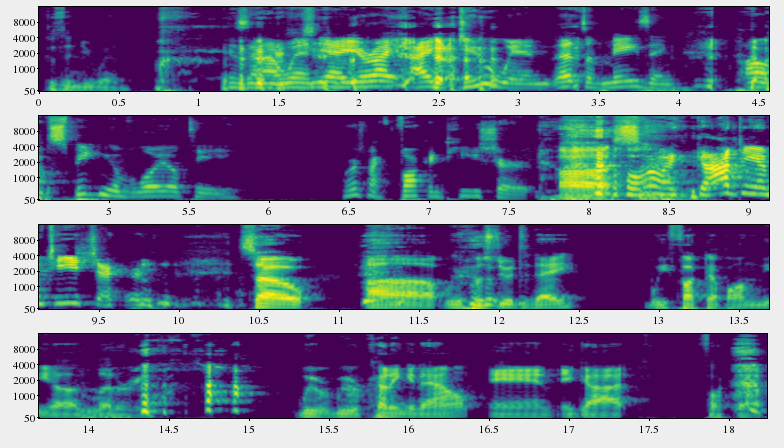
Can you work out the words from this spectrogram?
because then you win. Because then I win. Yeah, you're right. I do win. That's amazing. Um, speaking of loyalty, where's my fucking t-shirt? Uh, oh my goddamn t-shirt. So uh, we were supposed to do it today. We fucked up on the uh, lettering. we were we were cutting it out and it got fucked up.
